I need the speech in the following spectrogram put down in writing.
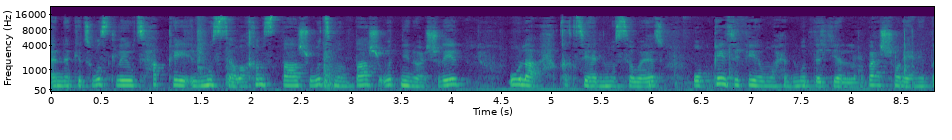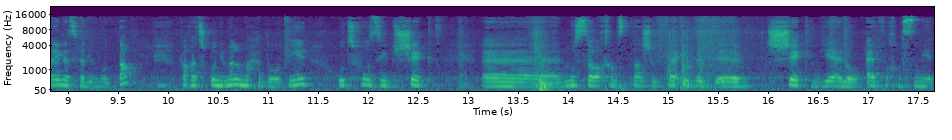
أنك توصلي وتحققي المستوى 15 و18 و22 ولا حققتي هذه المستويات وبقيتي فيهم واحد المدة ديال 4 شهور يعني طيلة هذه المدة فغتكوني من المحظوظين وتفوزي بالشيك المستوى 15 الفائدة آه، الشيك ديالو 1500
